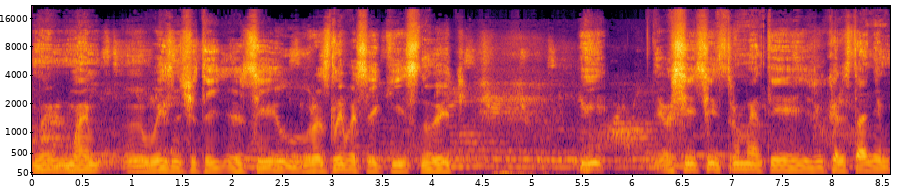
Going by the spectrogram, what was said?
ми маємо е, визначити е, ці вразливості, які існують. І всі ці інструменти з використанням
